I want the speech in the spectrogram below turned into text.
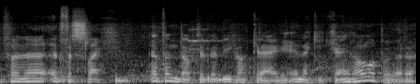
van eh, het verslag dat een dokter dat die gaat krijgen en dat ik kan geholpen worden.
